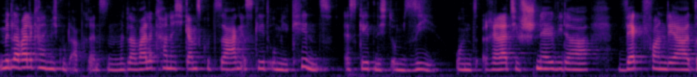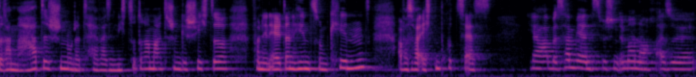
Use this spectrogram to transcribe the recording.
mittlerweile kann ich mich gut abgrenzen. Mittlerweile kann ich ganz gut sagen, es geht um ihr Kind. Es geht nicht um sie. Und relativ schnell wieder weg von der dramatischen oder teilweise nicht so dramatischen Geschichte von den Eltern hin zum Kind. Aber es war echt ein Prozess. Ja, aber das haben wir inzwischen immer noch. Also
